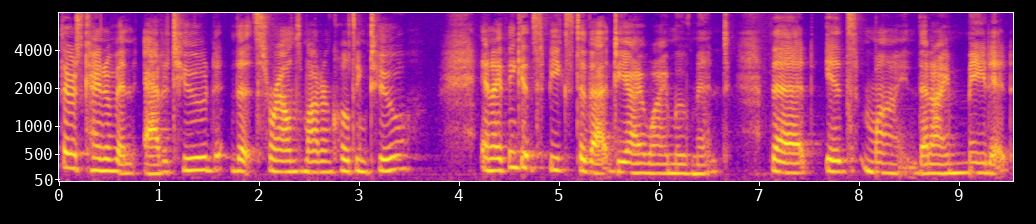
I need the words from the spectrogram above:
There's kind of an attitude that surrounds modern quilting too. And I think it speaks to that DIY movement that it's mine, that I made it,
